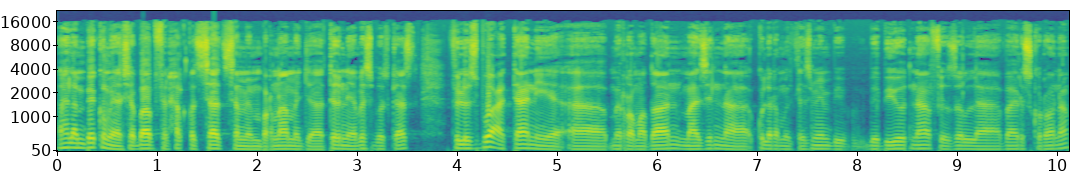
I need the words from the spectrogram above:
أهلا بكم يا شباب في الحلقة السادسة من برنامج تغنية بس بودكاست. في الأسبوع الثاني آه، من رمضان ما زلنا كلنا ملتزمين ببيوتنا في ظل فيروس كورونا.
